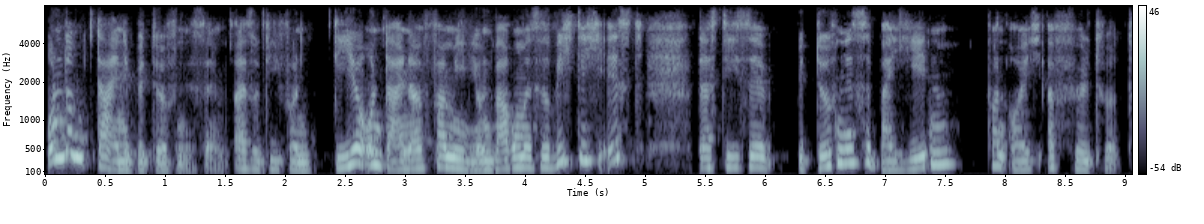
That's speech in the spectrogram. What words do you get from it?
und um deine Bedürfnisse, also die von dir und deiner Familie und warum es so wichtig ist, dass diese Bedürfnisse bei jedem von euch erfüllt wird.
